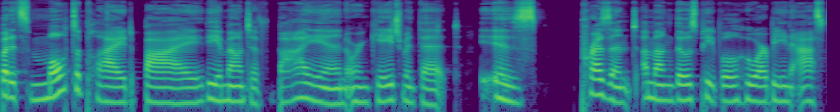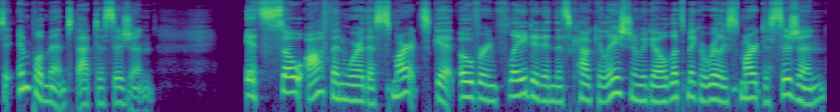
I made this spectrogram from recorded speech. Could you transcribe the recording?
but it's multiplied by the amount of buy in or engagement that is present among those people who are being asked to implement that decision. It's so often where the smarts get overinflated in this calculation. We go, let's make a really smart decision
